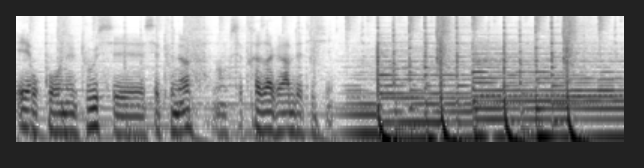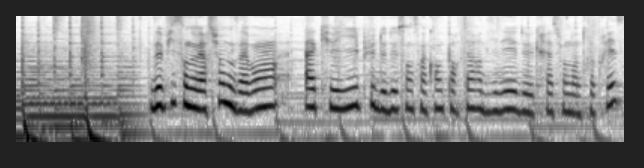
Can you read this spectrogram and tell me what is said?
Et pour couronner le tout, c'est tout neuf, donc c'est très agréable d'être ici. Depuis son ouverture, nous avons accueilli plus de 250 porteurs d'idées de création d'entreprise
